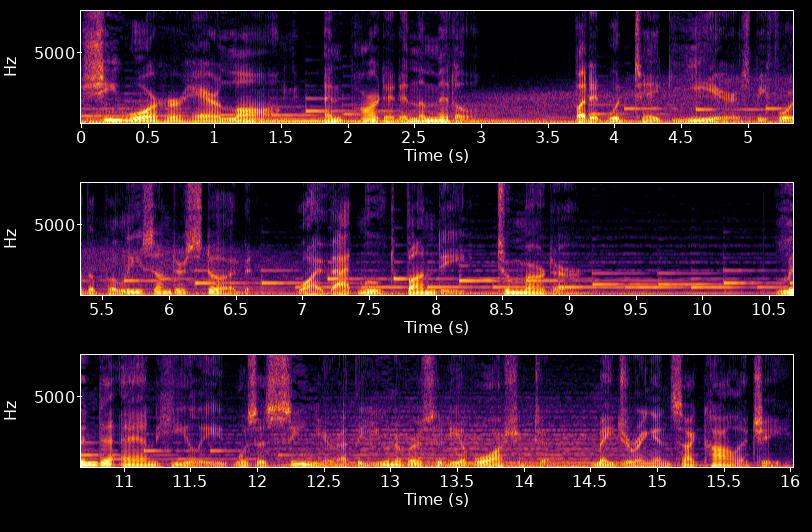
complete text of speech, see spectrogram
She wore her hair long and parted in the middle, but it would take years before the police understood why that moved Bundy to murder. Linda Ann Healy was a senior at the University of Washington, majoring in psychology.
